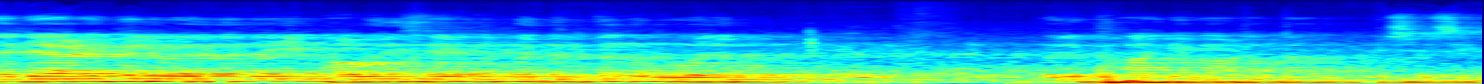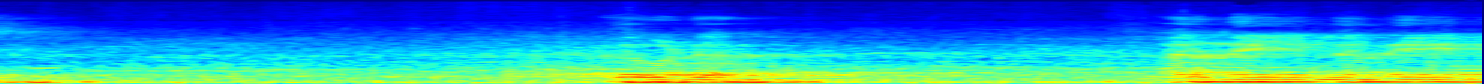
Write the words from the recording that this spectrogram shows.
എന്റെ അടുക്കൽ വരുന്നത് ഈ ഭൗതിക സേവനം നിർത്തുന്നത് പോലും ഒരു ഭാഗ്യമാണെന്ന് വിശ്വസിക്കുന്നു അതുകൊണ്ട് അരുണയും നിർണയും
